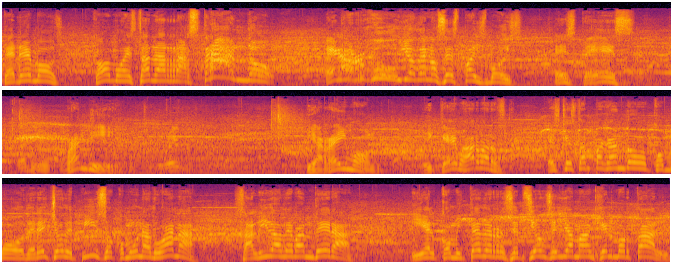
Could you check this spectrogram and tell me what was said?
tenemos cómo están arrastrando el orgullo de los Spice Boys. Este es Randy y a Raymond. Y qué bárbaros. Es que están pagando como derecho de piso, como una aduana. Salida de bandera. Y el comité de recepción se llama Ángel Mortal.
